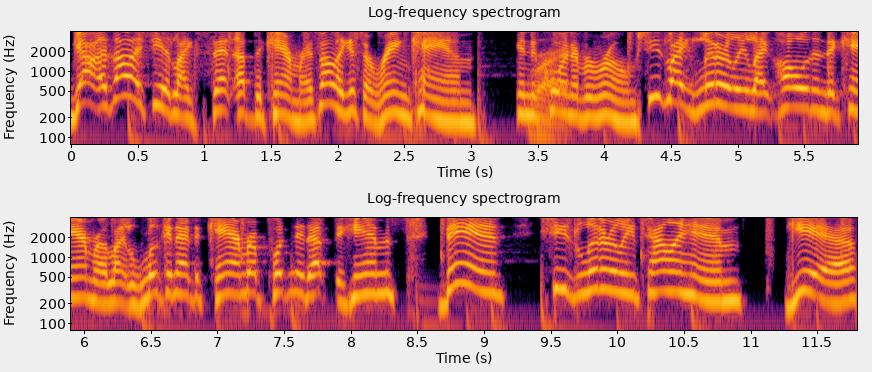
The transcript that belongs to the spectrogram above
y'all. It's not like she had like set up the camera. It's not like it's a ring cam in the Right. corner of a room. She's like literally like holding the camera, like looking at the camera, putting it up to him. Then she's literally telling him, "Yeah,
